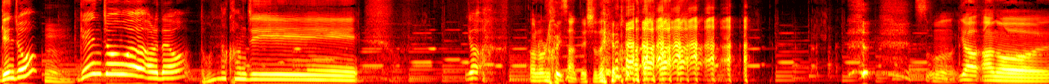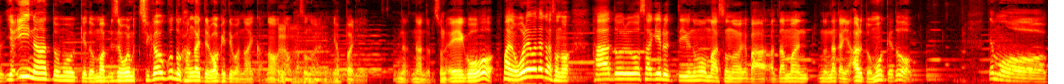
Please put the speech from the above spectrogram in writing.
現状？うん、現状はあれだよ。どんな感じ？いやあのロイさんと一緒だよ。そう。ん、いやあのいやいいなと思うけどまあ別に俺も違うことを考えてるわけではないかな、なんかそのやっぱりななんだろうその英語を。まあ俺はだからそのハードルを下げるっていうのもまあそのやっぱ頭の中にあると思うけどでも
